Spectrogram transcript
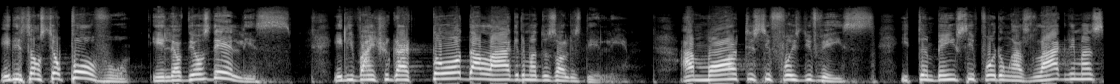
Eles são seu povo, ele é o Deus deles. Ele vai enxugar toda a lágrima dos olhos dele. A morte se foi de vez, e também se foram as lágrimas,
